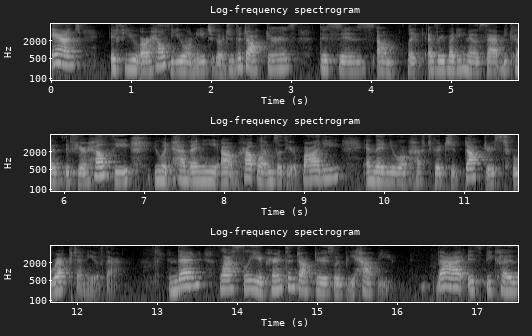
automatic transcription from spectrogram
And if you are healthy, you won't need to go to the doctors. This is um, like everybody knows that because if you're healthy, you wouldn't have any um, problems with your body, and then you won't have to go to doctors to correct any of that. And then, lastly, your parents and doctors would be happy. That is because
